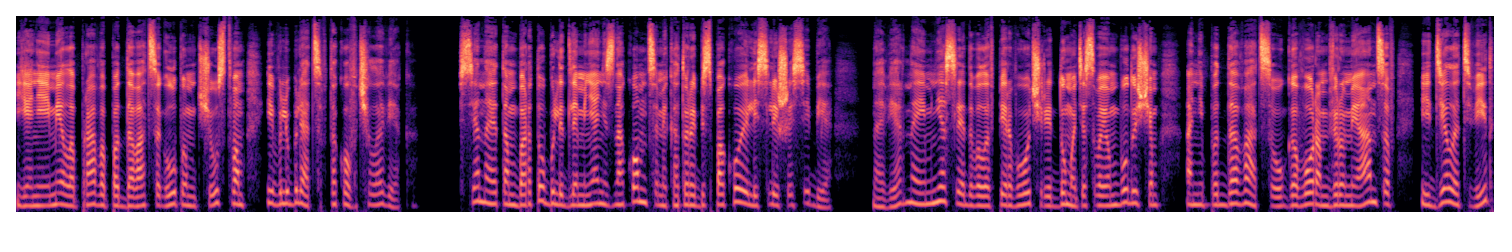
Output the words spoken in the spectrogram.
Я не имела права поддаваться глупым чувствам и влюбляться в такого человека. Все на этом борту были для меня незнакомцами, которые беспокоились лишь о себе. Наверное, и мне следовало в первую очередь думать о своем будущем, а не поддаваться уговорам верумианцев и делать вид,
